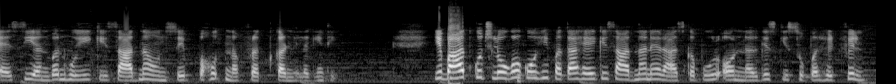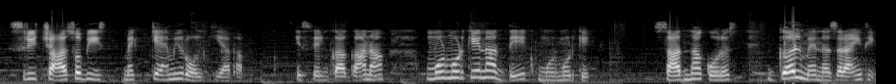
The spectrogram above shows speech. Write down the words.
ऐसी अनबन हुई कि साधना उनसे बहुत नफरत करने लगी थी। ये बात कुछ लोगों को ही पता है कि साधना ने राज कपूर और नरगिस की सुपरहिट फ़िल्म श्री 420 में कैमी रोल किया था। इस फ़िल्म का गाना मुड़ मुड़ के ना देख मुड़ मुड़ के, साधना कोरस गर्ल में नज़र आई थी।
